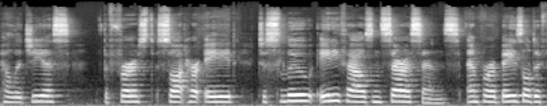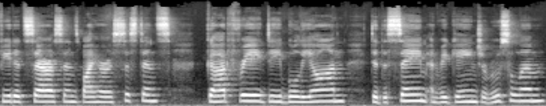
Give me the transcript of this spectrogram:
Pelagius first sought her aid to slew 80,000 Saracens. Emperor Basil defeated Saracens by her assistance. Godfrey de Bouillon did the same and regained Jerusalem.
